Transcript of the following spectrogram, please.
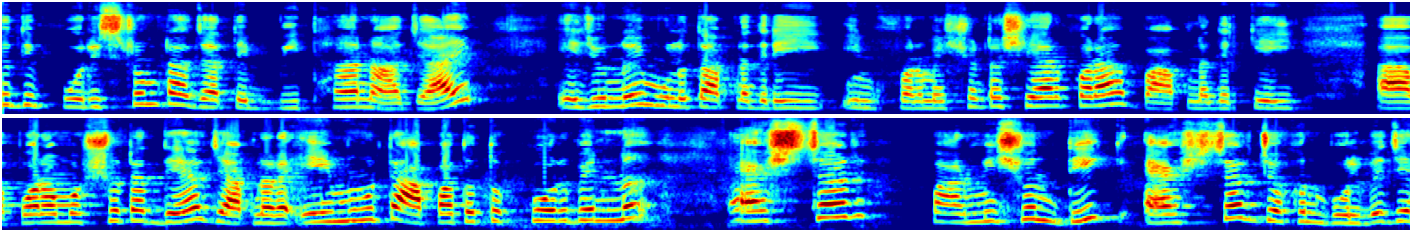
যদি পরিশ্রমটা যাতে বৃথা না যায় এই জন্যই মূলত আপনাদের এই ইনফরমেশনটা শেয়ার করা বা আপনাদেরকে এই পরামর্শটা দেয়া যে আপনারা এই মুহূর্তে আপাতত করবেন না। অ্যাশচার পারমিশন দিক। অ্যাশচার যখন বলবে যে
